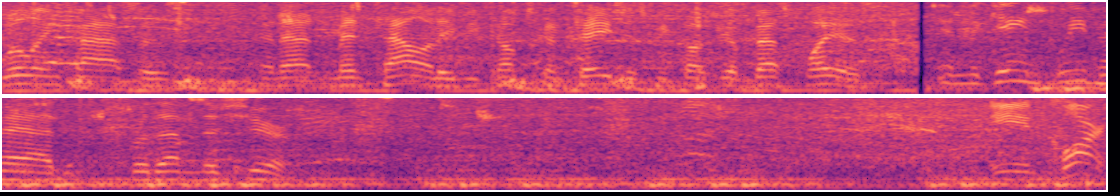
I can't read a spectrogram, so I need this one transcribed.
willing passes, and that mentality becomes contagious because your best players. In the games we've had for them this year. Ian Clark.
